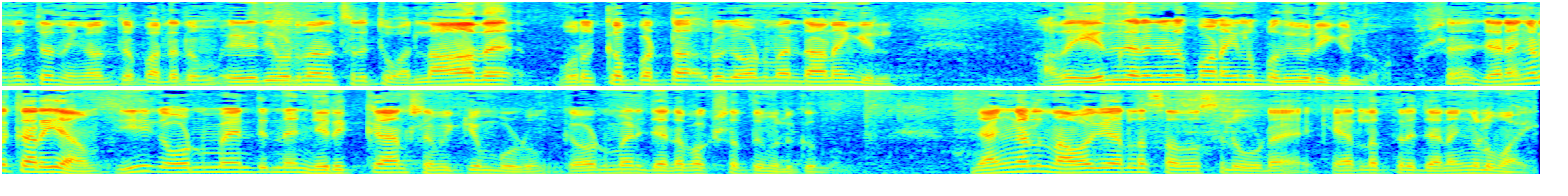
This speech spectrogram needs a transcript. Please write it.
എന്ന് വെച്ചാൽ നിങ്ങളെ പലരും എഴുതി വിടുന്നതനുസരിച്ച് വല്ലാതെ വെറുക്കപ്പെട്ട ഒരു ഗവൺമെന്റ് ആണെങ്കിൽ അത് ഏത് തിരഞ്ഞെടുപ്പാണെങ്കിലും പ്രതിഫലിക്കുമല്ലോ. പക്ഷേ ജനങ്ങൾക്കറിയാം ഈ ഗവൺമെന്റിനെ ഞെരുക്കാൻ ശ്രമിക്കുമ്പോഴും ഗവൺമെന്റ് ജനപക്ഷത്ത് നിൽക്കുന്നു. ഞങ്ങൾ നവകേരള സദസ്സിലൂടെ കേരളത്തിലെ ജനങ്ങളുമായി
